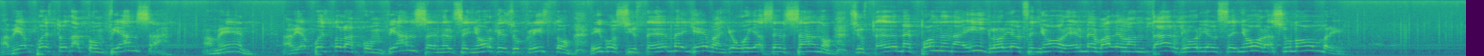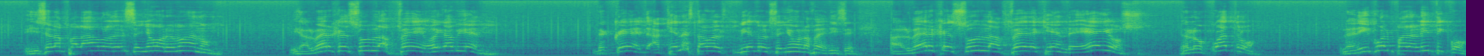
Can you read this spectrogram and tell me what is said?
Había puesto una confianza. Amén. Había puesto la confianza en el Señor Jesucristo. Digo, si ustedes me llevan, yo voy a ser sano. Si ustedes me ponen ahí, gloria al Señor, Él me va a levantar, gloria al Señor, a su nombre. Y dice la palabra del Señor, hermano. Y al ver Jesús la fe, oiga bien, ¿de qué? ¿A quién estaba viendo el Señor la fe? Dice, al ver Jesús la fe de quién? De ellos, de los cuatro. Le dijo al paralítico,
